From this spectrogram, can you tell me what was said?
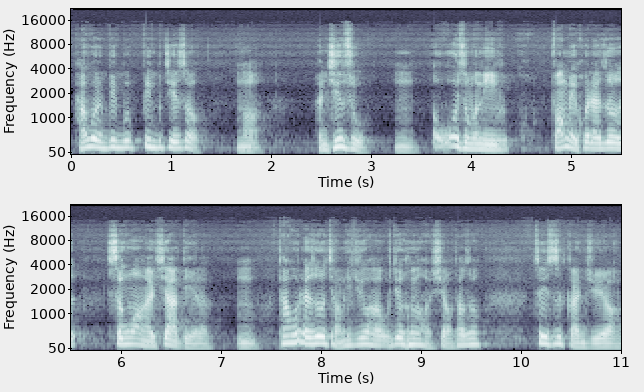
韩国人并不并不接受啊，很清楚，嗯，为什么你访美回来之后声望还下跌了？嗯，他回来之后讲了一句话，我就很好笑，他说这次感觉啊，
